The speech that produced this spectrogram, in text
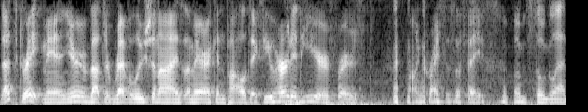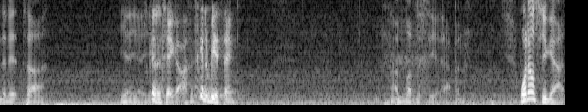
That's great, man. You're about to revolutionize American politics. You heard it here first on Crisis of Faith. I'm so glad that it. Uh, yeah, yeah, It's yeah. going to take off. It's going to be a thing. I'd love to see it happen. What else you got?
